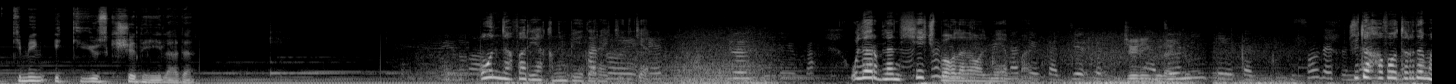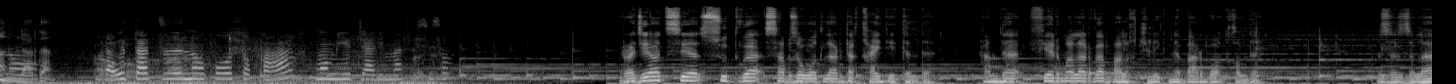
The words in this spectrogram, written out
2200 kishi deyiladi. 10 nafar yaqinim bedarak ketgan ular bilan hech bog'lana olmayapman. Juda xavotirdaman ulardan. Radiatsiya sut va sabzavotlarda qayd etildi hamda fermalar va baliqchilikni barbod qildi. Zilzila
